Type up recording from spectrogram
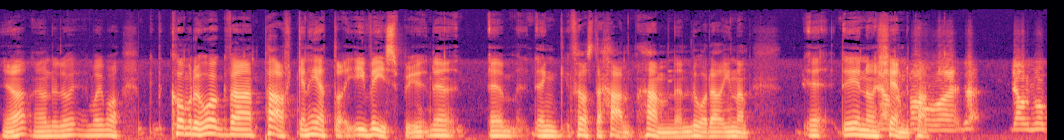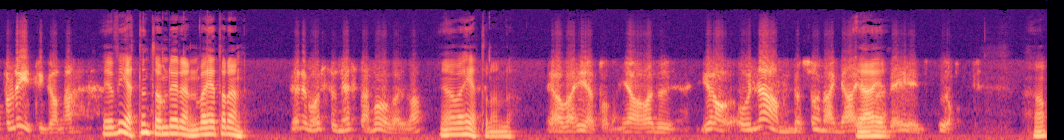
Ja, ja, det var ju bra. Kommer du ihåg vad parken heter i Visby? Den, eh, den första ham- hamnen låg där innan. Eh, Det är någon Där känd park. var, eh, Där, där var politikerna. Jag vet inte om det är den. Vad heter den? Ja, det måste nästan vara va? Ja, vad heter den då? Ja, vad heter den? Ja, du. ja och namn och sådana grejer. Ja, ja. Det är stört. Ja.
